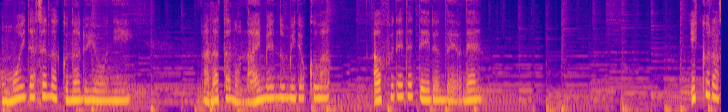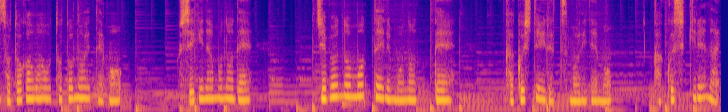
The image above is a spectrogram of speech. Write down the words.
思い出せなくなるように、あなたの内面の魅力は溢れ出ているんだよねいくら外側を整えても不思議なもので自分の持っているものって隠しているつもりでも隠しきれない。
